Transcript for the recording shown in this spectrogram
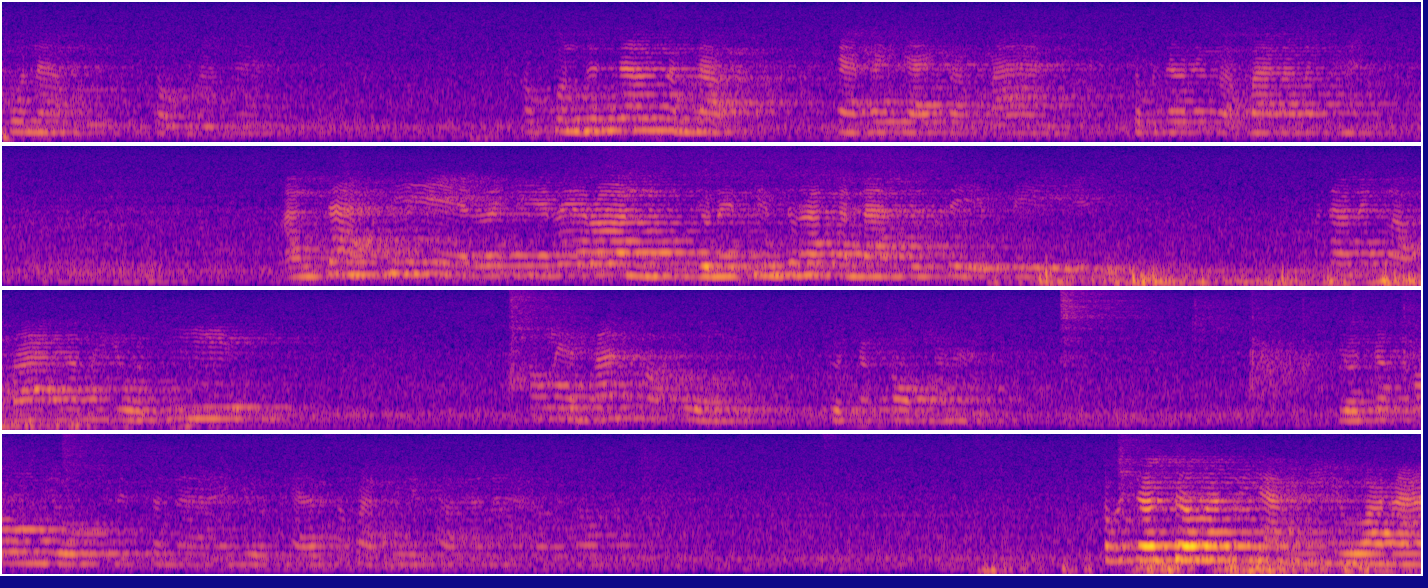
ผู้นำส่งมาให้ขอบคุณพระเจ้าสำหรับการได้ย้ายกลับบ้านข้าพเจ้าได้กลับบ้านแล้วนะคะหลังจากที่เราเร่ร่อนอยู่ในทีมธุรกันดารอยู่สี่ปีพระเจ้าได้กลับบ้านแล้วมาอยู่ที่โรงเรียนบ้านขอปุ่งอยู่จักรกนะคะอยู่จักรกอยู่ปริศนาอยู่แถวสวัสดีแถวนั้นนะแล้วก็ข้าพเจ้าเชื่อว่าทุกอย่างมีวาระ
